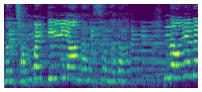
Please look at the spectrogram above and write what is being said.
넌 정말 뛰어난 소녀다. 너의 내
